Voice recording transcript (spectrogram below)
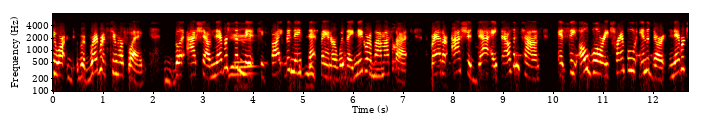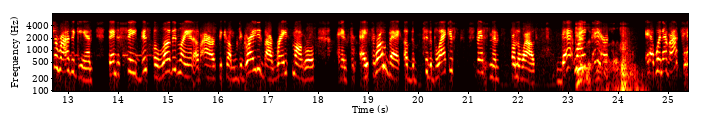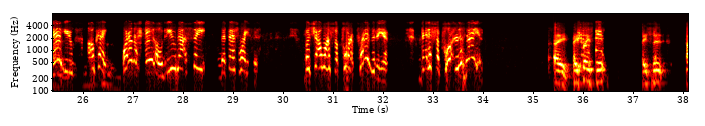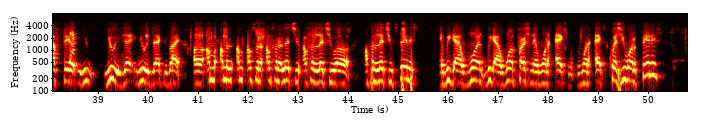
to our reverence to her flag. But I shall never submit to fight beneath that banner with a Negro by my side. Rather, I should die a thousand times and see Old Glory trampled in the dirt, never to rise again, than to see this beloved land of ours become degraded by race mongrels and a throwback of the to the blackest specimen from the wilds. That right there, and eh, whenever I tell you, okay, what in the hell do you not see that that's racist? But y'all want to support a president that is supporting this man. Hey, hey, Stacey. Hey, Sid, I feel you you exact you exactly right. Uh, I'm I'm I'm I'm gonna I'm gonna let you I'm gonna let you uh I'm gonna let you finish. And we got one we got one person that wanna ask wanna ask a question. You wanna finish,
